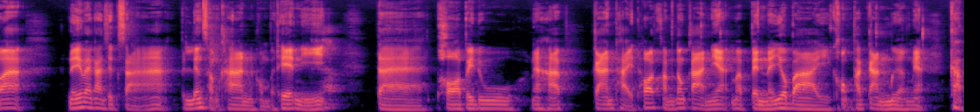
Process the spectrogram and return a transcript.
ว่านโยบายการศึกษาเป็นเรื่องสำคัญของประเทศนี้ครับแต่พอไปดูนะครับการถ่ายทอดความต้องการเนี้ยมาเป็นนโยบายของพรรคการเมืองเนี่ยกลับ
